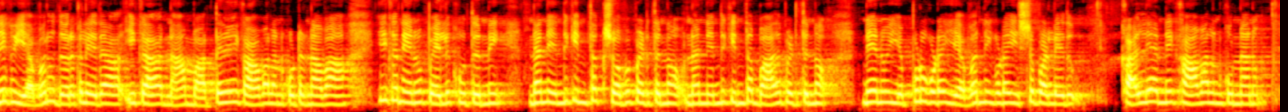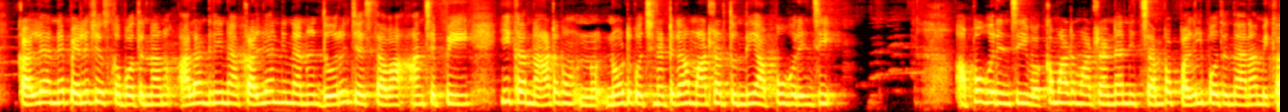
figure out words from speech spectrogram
నీకు ఎవరు దొరకలేదా? ఇక నా భర్తనే కావాలనుకుంటున్నావా? ఇక నేను పెళ్ళి కూతుర్ని. నన్ను ఎందుకు ఇంత క్షోభ పెడుతున్నావు? నన్ను ఎందుకు ఇంత బాధ పెడుతున్నావు? నేను ఎప్పుడు కూడా ఎవరిని కూడా ఇష్టపడలేదు. కళ్యాణ్నే కావాలనుకున్నాను. కళ్యాణ్నే పెళ్ళి చేసుకోబోతున్నాను. అలాంటిది నా కళ్యాణ్ని నన్ను దూరం చేస్తావా అని చెప్పి ఇక నాటకం నోటికొచ్చినట్టుగా మాట్లాడుతుంది అప్పు గురించి. అప్పు గురించి ఒక్క మాట మాట్లాడినా నీ చెంప పగిలిపోతుంది అనామిక.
